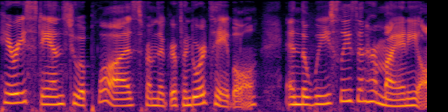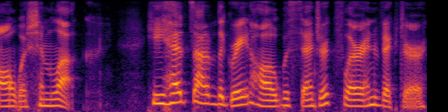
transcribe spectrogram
Harry stands to applause from the Gryffindor table, and the Weasleys and Hermione all wish him luck. He heads out of the Great Hall with Cedric, Fleur, and Viktor,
